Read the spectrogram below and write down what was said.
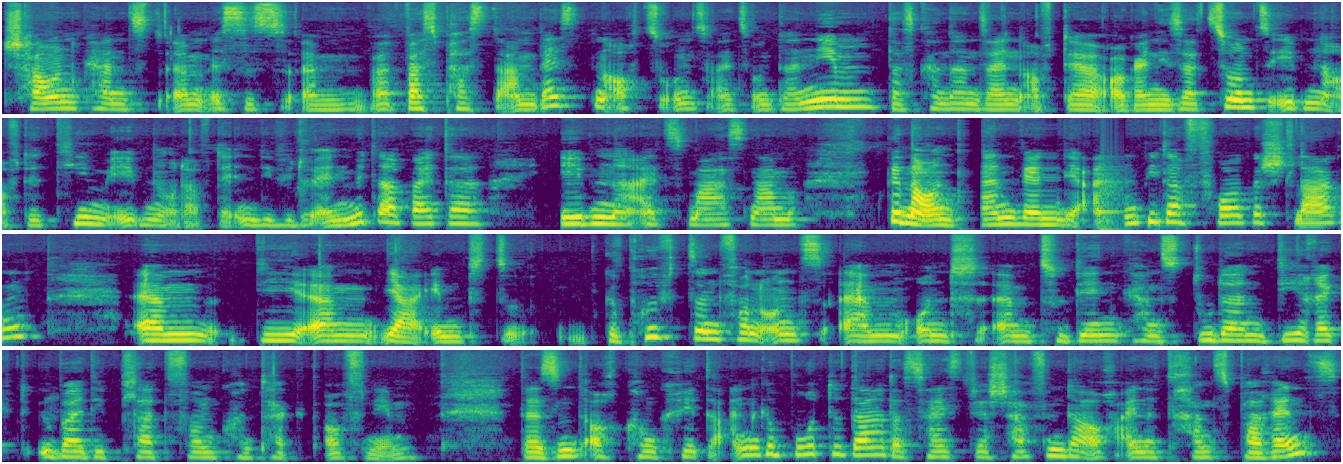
schauen kannst, ähm, ist es, ähm, wa- was passt da am besten auch zu uns als Unternehmen. Das kann dann sein auf der Organisationsebene, auf der Teamebene oder auf der individuellen Mitarbeiterebene als Maßnahme. Genau, und dann werden die Anbieter vorgeschlagen, ähm, die ähm, ja eben geprüft sind von uns ähm, und ähm, zu denen kannst du dann direkt über die Plattform Kontakt aufnehmen. Da sind auch konkrete Angebote da. Das heißt, wir schaffen da auch eine Transparenz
